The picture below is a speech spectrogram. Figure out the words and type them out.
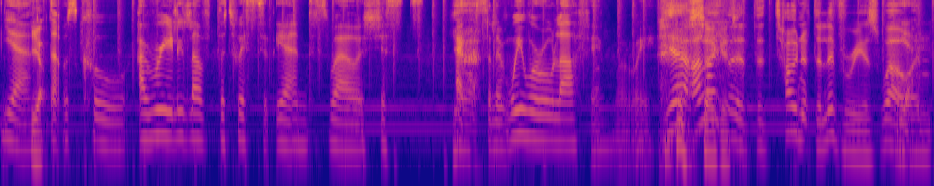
Yeah, Yep. that was cool. I really loved the twist at the end as well. It's just Yeah. excellent. We were all laughing, weren't we? Yeah, I So like the, good. the tone of delivery as well. Yeah. And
